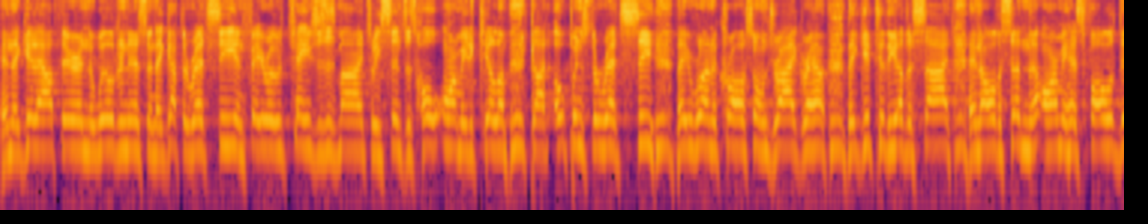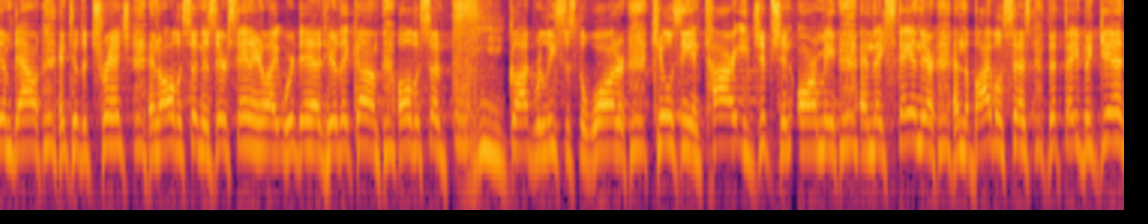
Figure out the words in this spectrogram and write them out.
and they get out there in the wilderness, and they got the Red Sea, and Pharaoh changes his mind, so he sends his whole army to kill them. God opens the Red Sea, they run across on dry ground, they get to the other side, and all of a sudden the army has followed them down into the trench, and all of a sudden as they're standing like, we're dead, here they come, all of a sudden, God releases the water, kills the entire Egyptian army, and they stand there, and the Bible says that they begin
